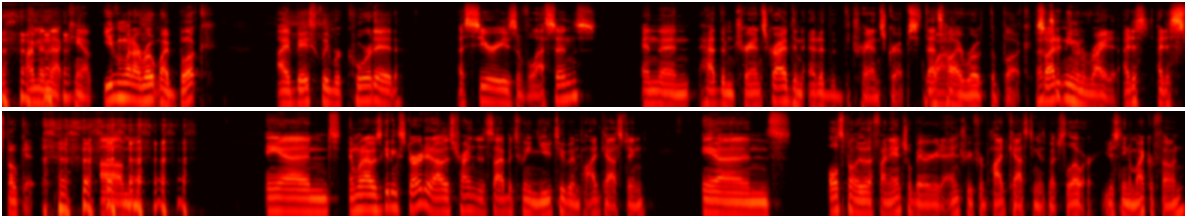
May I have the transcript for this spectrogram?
I'm in that camp. Even when I wrote my book, I basically recorded a series of lessons and then had them transcribed and edited the transcripts. That's wow. how I wrote the book. That's so I didn't even write it. I just I just spoke it. Um, and and when I was getting started, I was trying to decide between YouTube and podcasting, and ultimately the financial barrier to entry for podcasting is much lower. You just need a microphone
